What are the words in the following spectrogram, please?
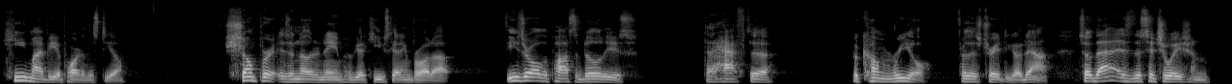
He might be a part of this deal. Shumpert is another name who keeps getting brought up. These are all the possibilities that have to become real for this trade to go down. So that is the situation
